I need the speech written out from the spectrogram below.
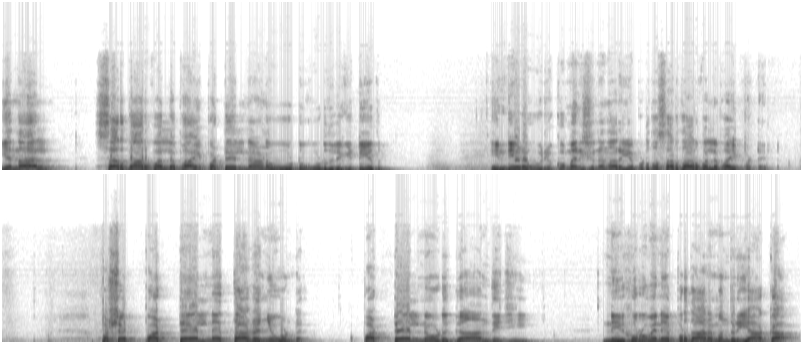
എന്നാൽ സർദാർ വല്ലഭായ് പട്ടേലിനാണ് വോട്ട് കൂടുതൽ കിട്ടിയത്. ഇന്ത്യയുടെ ഉരുക്കു മനുഷ്യൻ എന്നറിയപ്പെടുന്ന സർദാർ വല്ലഭായ് പട്ടേൽ. പക്ഷേ പട്ടേലിനെ തഴഞ്ഞുകൊണ്ട് പട്ടേലിനോട് ഗാന്ധിജി നെഹ്റുവിനെ പ്രധാനമന്ത്രിയാക്കാം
